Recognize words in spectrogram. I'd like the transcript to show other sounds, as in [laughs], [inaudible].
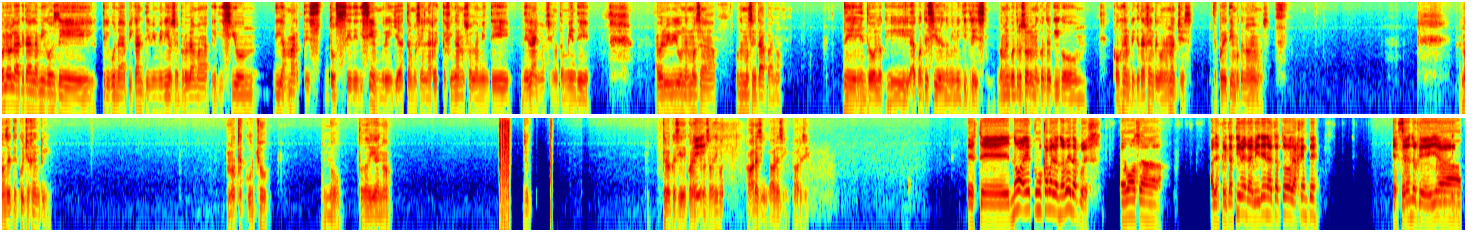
Hola, hola, ¿qué tal amigos de Tribuna Picante? Bienvenidos al programa edición día martes 12 de diciembre. Ya estamos en la recta final no solamente del año, sino también de haber vivido una hermosa, una hermosa etapa, ¿no? en todo lo que ha acontecido en el 2023. No me encuentro solo, me encuentro aquí con, con Henry. ¿Qué tal Henry? Buenas noches. Después de tiempo que nos vemos. No se te escucha, Henry. No te escucho. No, todavía no. Yo creo que si desconecto los audífonos. Ahora sí, ahora sí, ahora sí. Este, no, a ver cómo acaba la novela, pues. Vamos a, a la expectativa en la virena está toda la gente esperando que ya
